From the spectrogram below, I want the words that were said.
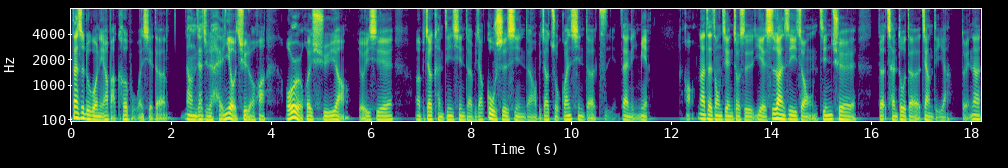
但是如果你要把科普文写的让人家觉得很有趣的话，偶尔会需要有一些呃比较肯定性的、比较故事性的、比较主观性的字眼在里面。好，那这中间就是也是算是一种精确的程度的降低啊。对，那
